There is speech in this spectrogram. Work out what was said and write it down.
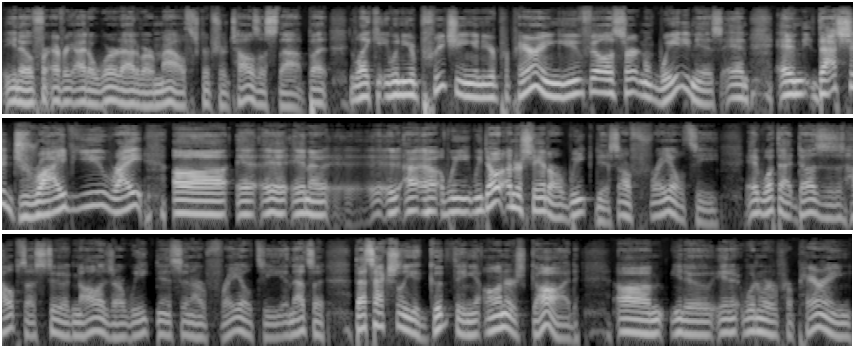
You know, for every idle word out of our mouth. Scripture tells us that. But like when you're preaching and you're preparing, you feel a certain weightiness, and and that should drive you right. Uh, in a, uh, we we don't understand our weakness, our frailty, and what that does is it helps us to acknowledge our weakness and our frailty, and that's a that's actually a good thing. It honors God. Um, you know, in when we're preparing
